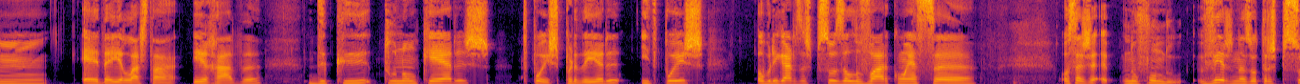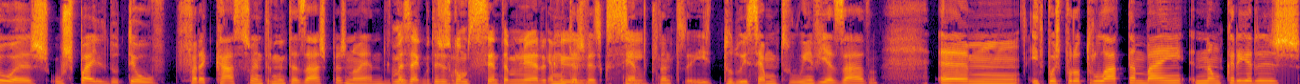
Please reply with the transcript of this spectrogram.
hum, a ideia lá está errada de que tu não queres depois perder e depois obrigares as pessoas a levar com essa. Ou seja, no fundo, veres nas outras pessoas o espelho do teu fracasso, entre muitas aspas, não é? Do teu Mas é que muitas vezes, como se sente a mulher. é que... muitas vezes que se Sim. sente, portanto, e tudo isso é muito enviesado. Um, e depois, por outro lado, também não quereres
